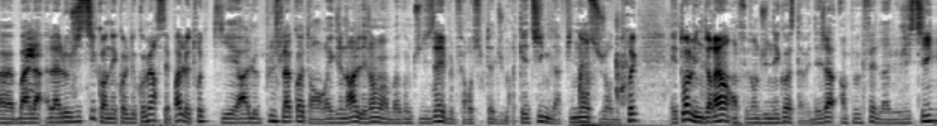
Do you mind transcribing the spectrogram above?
Euh, bah la, la logistique en école de commerce, c'est pas le truc qui a le plus la cote. En règle générale, les gens, bah, comme tu disais, ils veulent faire aussi peut-être du marketing, de la finance, ce genre de trucs. Et toi, mine de rien, en faisant du négoce, t'avais déjà un peu fait de la logistique.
